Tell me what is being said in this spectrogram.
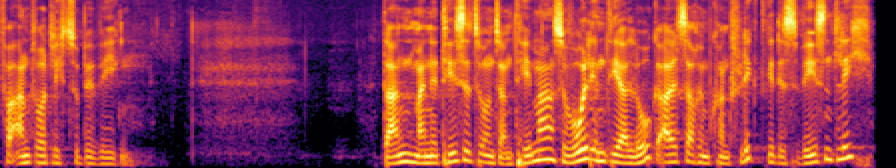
verantwortlich zu bewegen. Dann meine These zu unserem Thema. Sowohl im Dialog als auch im Konflikt geht es wesentlich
